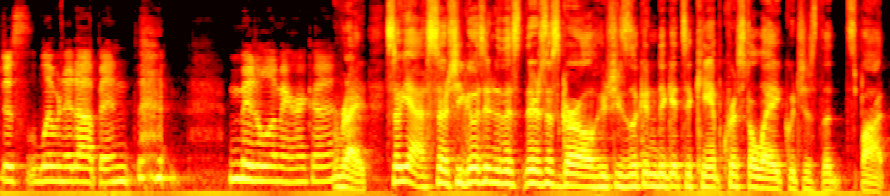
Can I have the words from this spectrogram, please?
just living it up in middle America. Right. So yeah, so she goes into this there's this girl who she's looking to get to Camp Crystal Lake, which is the spot.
